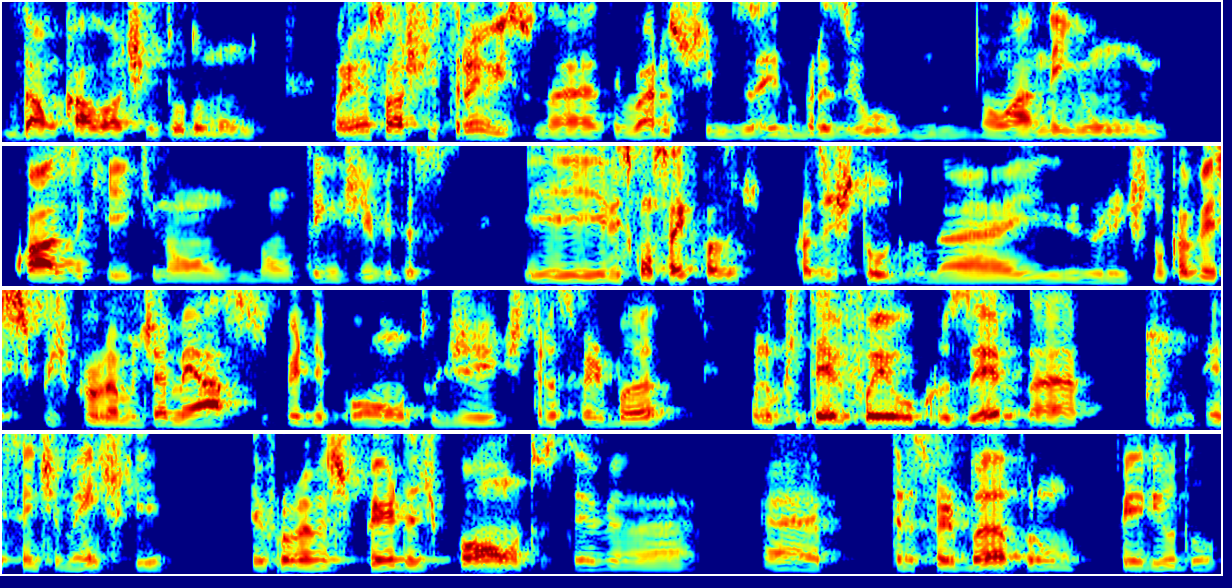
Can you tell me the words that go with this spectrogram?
dar um calote em todo mundo. Porém, eu só acho estranho isso, né? Tem vários times aí no Brasil, não há nenhum quase que, que não, não tem dívidas. E eles conseguem fazer, fazer de tudo, né? E a gente nunca vê esse tipo de problema de ameaça de perder ponto, de, de transfer ban. O único que teve foi o Cruzeiro, né? Recentemente, que teve problemas de perda de pontos, teve né, é, transfer ban por um período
